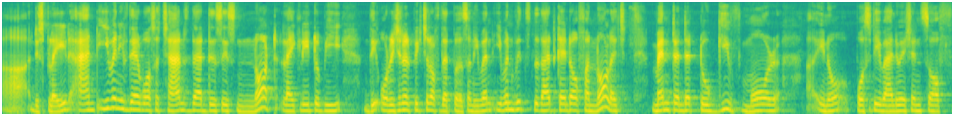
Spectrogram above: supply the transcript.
uh, displayed. And even if there was a chance that this is not likely to be the original picture of that person even even with that kind of a knowledge men tended to give more uh, you know positive evaluations of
